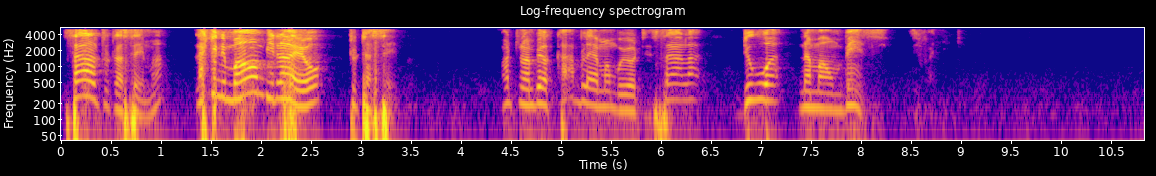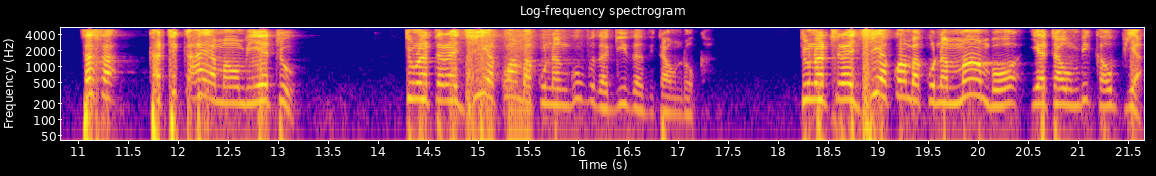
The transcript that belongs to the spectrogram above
sala tutasema lakini maombi nayo tutasema. Maana tunaambiwa kabla ya mambo yote sala dua na maombezi zifanyike. Sasa katika haya maombi yetu tunatarajia kwamba kuna nguvu za giza zitaondoka tunatarajia kwamba kuna mambo yataumbika upya.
